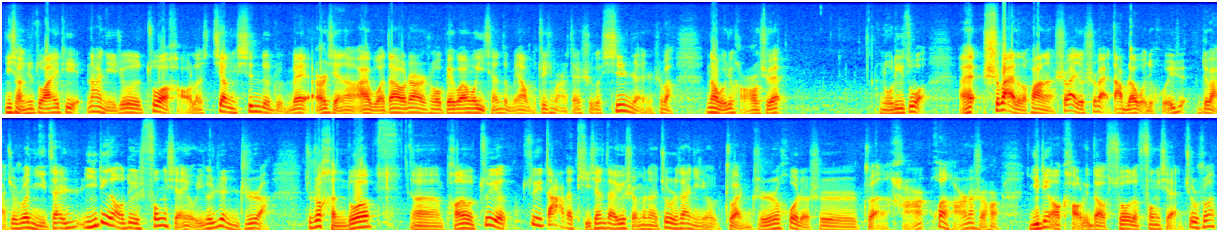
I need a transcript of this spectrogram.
你想去做 IT，那你就做好了降薪的准备。而且呢，哎，我到这儿的时候，别管我以前怎么样，我最起码再是个新人，是吧？那我就好好学。努力做，哎，失败了的话呢？失败就失败，大不了我就回去，对吧？就是说你在一定要对风险有一个认知啊。就说很多，呃，朋友最最大的体现在于什么呢？就是在你转职或者是转行换行的时候，一定要考虑到所有的风险。就是说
